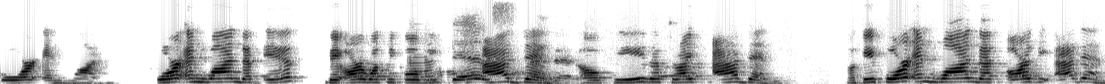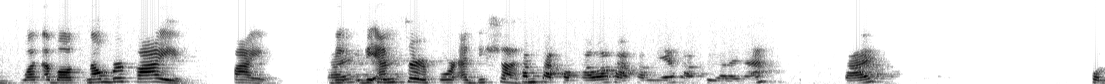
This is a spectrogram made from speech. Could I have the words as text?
four and one? Four and one, that is, they are what we call the addends. Okay, that's right, addends. Okay, four and one, that are the addends. What about number five? Five. The, the answer for addition. คำศัพท์ของเขาอะค่ะคำนี้ค่ะ คืออะไรนะ five ผล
